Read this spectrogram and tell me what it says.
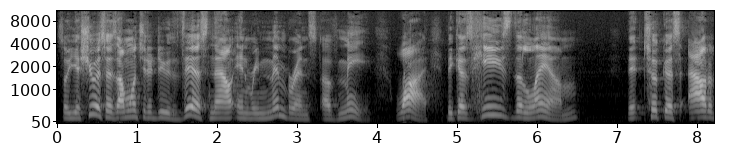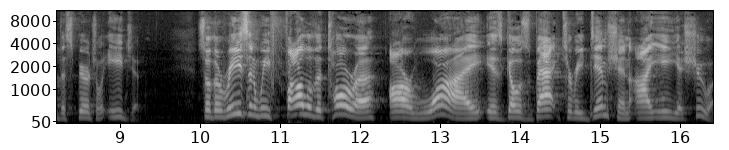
So Yeshua says, I want you to do this now in remembrance of me. Why? Because he's the lamb that took us out of the spiritual Egypt. So the reason we follow the Torah, our why, is goes back to redemption, i.e., Yeshua.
